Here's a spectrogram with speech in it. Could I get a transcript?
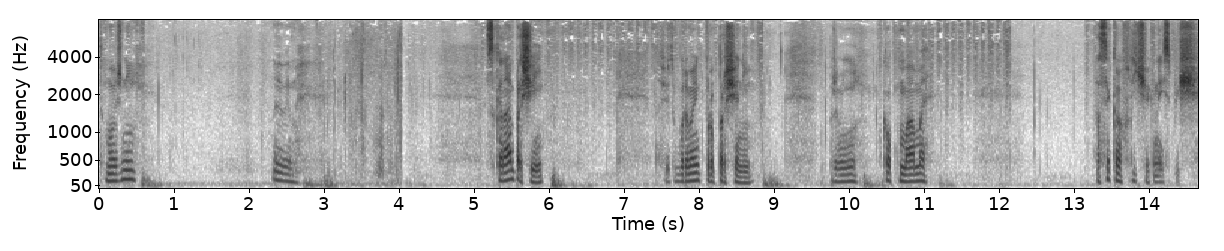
To možný? Nevím. Dneska nám prší, takže to budeme mít propršený. První kop máme asi knoflíček nejspíš.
